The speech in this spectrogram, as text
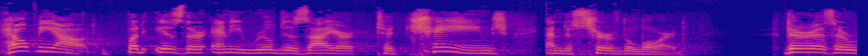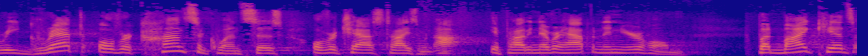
help me out. But is there any real desire to change and to serve the Lord? There is a regret over consequences over chastisement. Ah, it probably never happened in your home. But my kids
